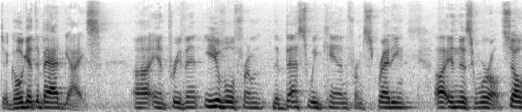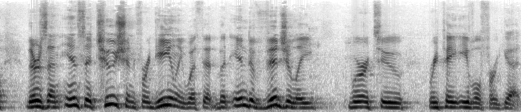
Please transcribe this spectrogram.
to go get the bad guys uh, and prevent evil from the best we can from spreading uh, in this world. So there's an institution for dealing with it, but individually, we're to repay evil for good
